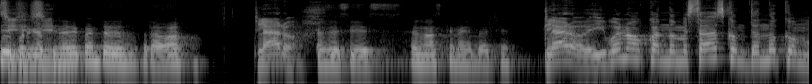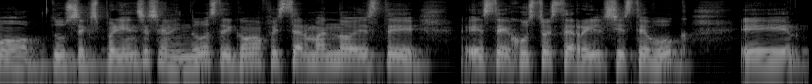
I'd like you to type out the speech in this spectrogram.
sí, porque al final de cuentas es un trabajo. Claro. Entonces sí, es, es, más que una inversión. Claro, y bueno, cuando me estabas contando como tus experiencias en la industria y cómo fuiste armando este, este, justo este Reels y este book, eh,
